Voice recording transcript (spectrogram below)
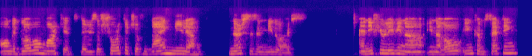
on the global market there is a shortage of 9 million nurses and midwives and if you live in a in a low income setting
